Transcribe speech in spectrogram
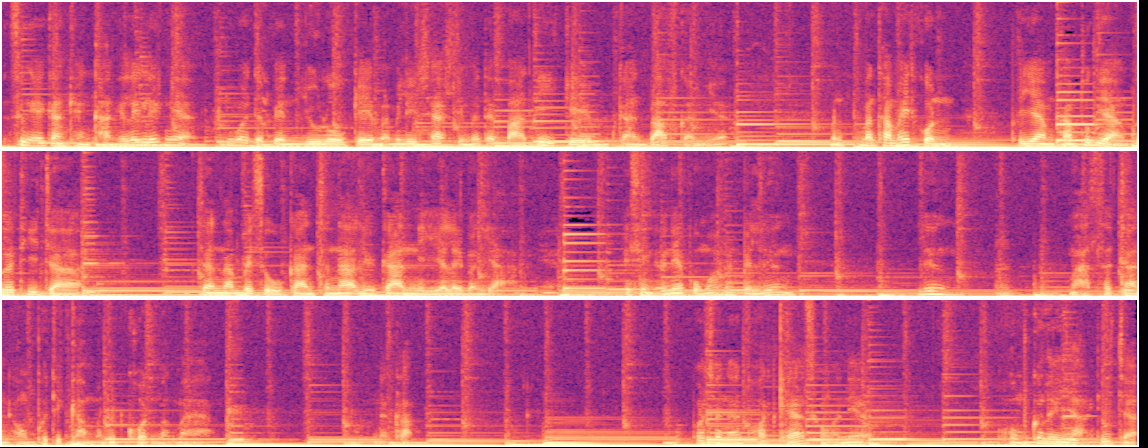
ๆ ซึ่งไอการแข่งขันกันเล็กๆเนี่ยไม่ว่าจะเป็นยูโรเกมอเมริกาหรือแม้แต่ปาร์ตี้เกมการบลัฟกันเนี้ยมันมันทำให้คนพยายามทำทุกอย่างเพื่อที่จะจะนำไปสู่การชนะหรือการหนีอะไรบางอย่างไอสิ่งเหล่านี้ผมว่ามันเป็นเรื่องเรื่องมหัศจรรย์ของพฤติกรรมมนุษย์คนมากๆนะครับ เพราะฉะนั้นพอดแคสต์ของอันเนี้ย ที่จะ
